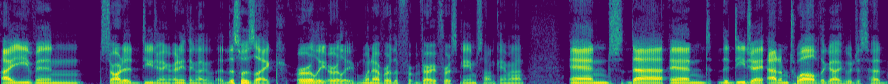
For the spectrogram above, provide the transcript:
I even started DJing or anything like that. This was like early, early, whenever the f- very first game song came out. and that and the DJ Adam Twelve, the guy who just had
